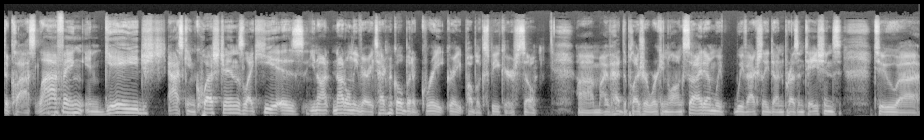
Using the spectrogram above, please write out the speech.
the class laughing, engaged, asking questions. Like he is, you know, not only very technical, but a great, great public speaker. So um, I've had the pleasure working alongside him. We've we've actually done presentations to uh,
